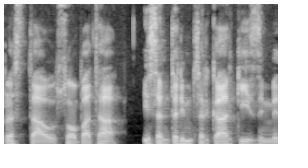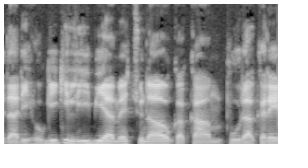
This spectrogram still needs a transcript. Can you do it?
प्रस्ताव सौंपा था। इस अंतरिम सरकार की ज़िम्मेदारी होगी कि लीबिया में चुनाव का काम पूरा करे।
